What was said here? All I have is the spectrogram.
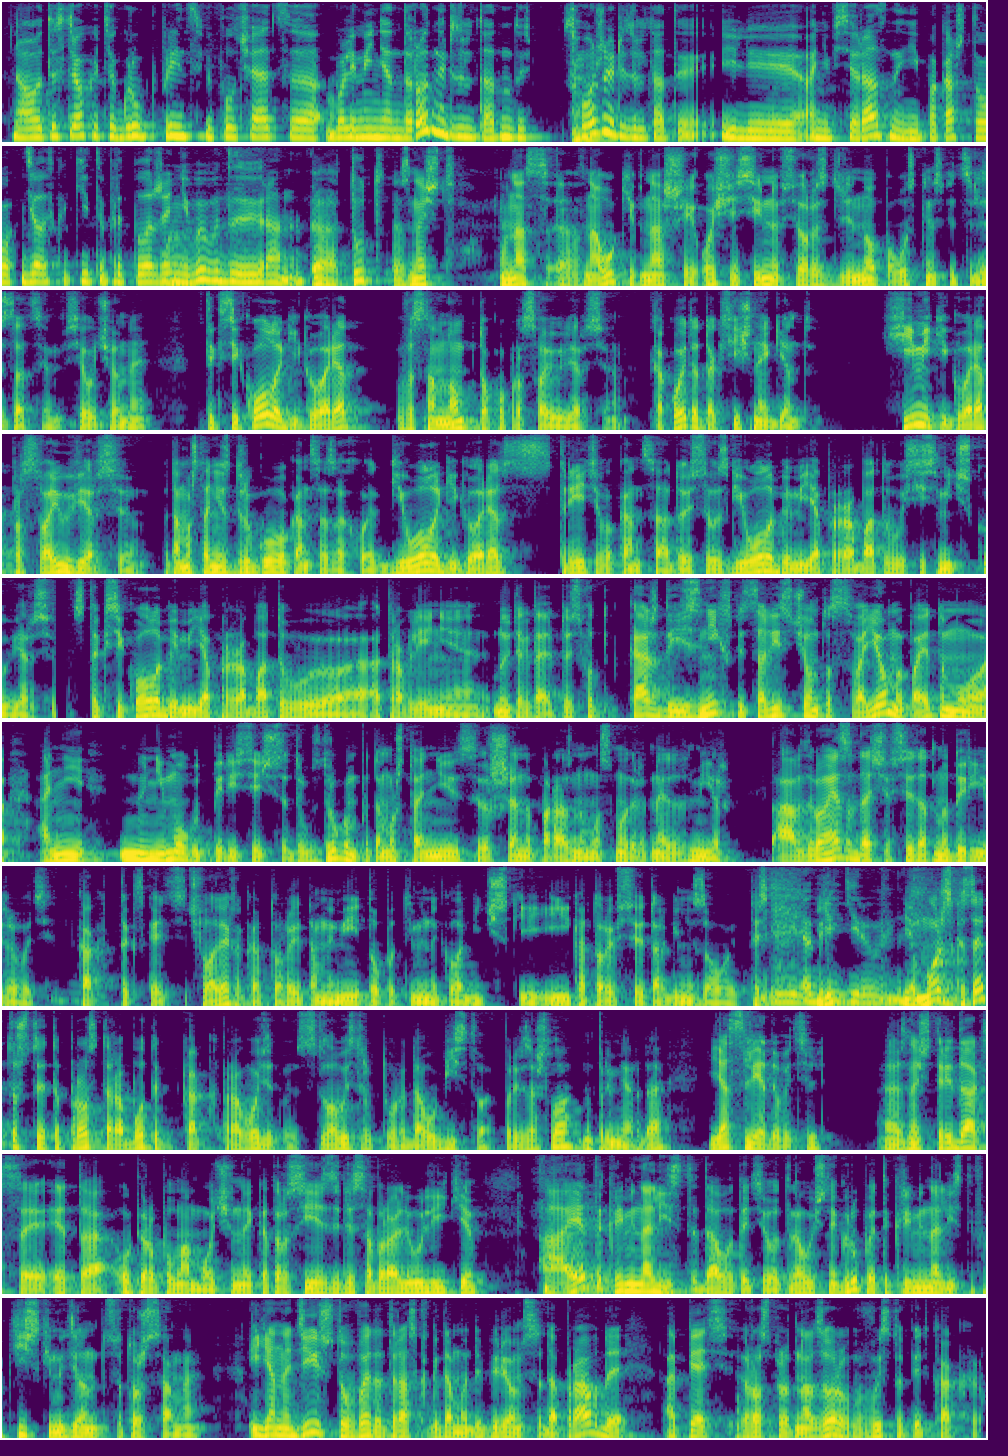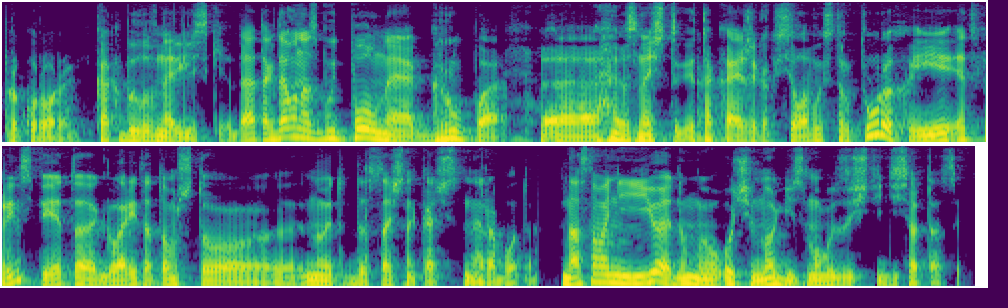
А вот из трех этих групп, в принципе, получается более-менее однородный результат, ну, то есть схожие результаты, или они все разные, и пока что делать какие-то предположения, выводы рано? Э, тут, значит, у нас э, в науке, в нашей, очень сильно все разделено по узким специализациям, все ученые. Токсикологи говорят в основном только про свою версию. Какой-то токсичный агент – Химики говорят про свою версию, потому что они с другого конца заходят. Геологи говорят с третьего конца. То есть с геологами я прорабатываю сейсмическую версию. С токсикологами я прорабатываю а, отравление, ну и так далее. То есть вот каждый из них специалист в чем-то своем, и поэтому они ну, не могут пересечься друг с другом, потому что они совершенно по-разному смотрят на этот мир. А моя задача все это отмодерировать, как, так сказать, человека, который там имеет опыт именно экологический и который все это организовывает. То есть и агрегировать. Я, я можно сказать то, что это просто работа, как проводят силовые структуры, да, убийство произошло, например, да. Я следователь, э, Значит, редакция – это оперуполномоченные, которые съездили, собрали улики. А это криминалисты, да, вот эти вот научные группы – это криминалисты. Фактически мы делаем все то же самое. И я надеюсь, что в этот раз, когда мы доберемся до правды, опять Росприроднадзор выступит как прокуроры, как было в Норильске. Да? Тогда у нас будет полная группа, э, значит, такая же, как в силовых структурах, и это, в принципе, это говорит о том, что ну, это достаточно качественная работа. На основании ее, я думаю, очень многие смогут защитить диссертации.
